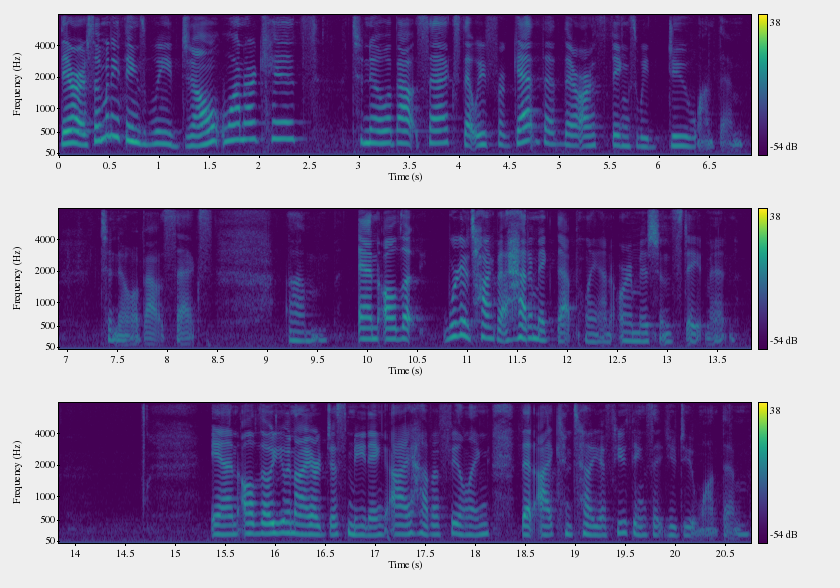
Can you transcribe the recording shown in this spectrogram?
There are so many things we don't want our kids to know about sex that we forget that there are things we do want them to know about sex. Um, and although we're going to talk about how to make that plan or a mission statement. And although you and I are just meeting, I have a feeling that I can tell you a few things that you do want them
